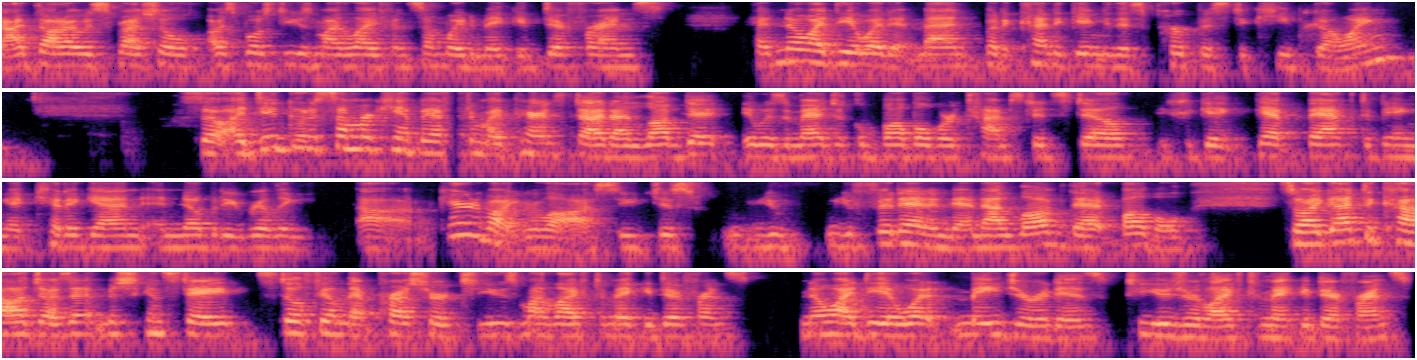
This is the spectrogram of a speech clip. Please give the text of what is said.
I thought I was special. I was supposed to use my life in some way to make a difference. Had no idea what it meant, but it kind of gave me this purpose to keep going. So I did go to summer camp after my parents died. I loved it. It was a magical bubble where time stood still. You could get get back to being a kid again, and nobody really uh, cared about your loss. You just you you fit in, and, and I loved that bubble. So I got to college. I was at Michigan State, still feeling that pressure to use my life to make a difference. No idea what major it is to use your life to make a difference,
